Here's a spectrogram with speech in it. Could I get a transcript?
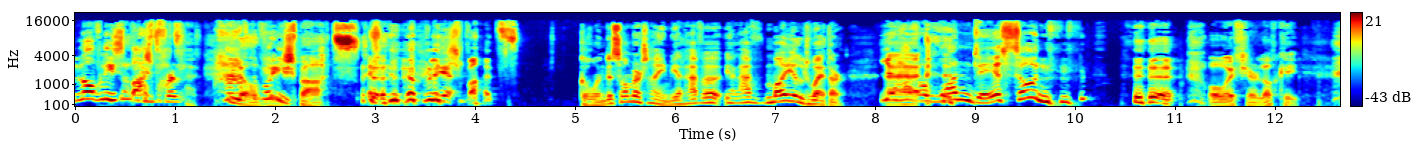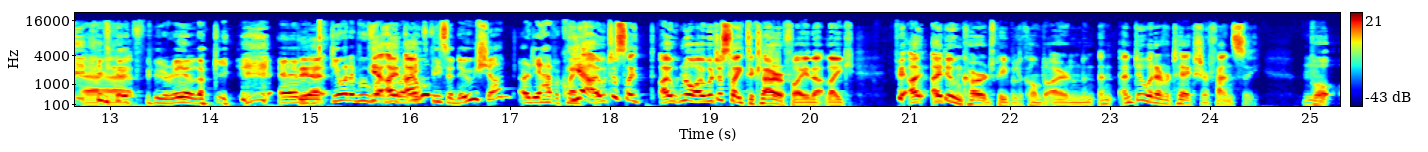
lovely spots for half lovely spots. lovely Yeah. spots. go in the summertime. You'll have a you'll have mild weather. You Uh, have a one day of sun. oh, if you're lucky. Uh, You're real lucky. Um, Yeah. Do you want to move Yeah, on to I- our I piece of news, Shaun? Or do you have a question? Yeah, I would just like I no, I would just like to clarify that like I, I do encourage people to come to Ireland and, and, and do whatever takes your fancy. But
